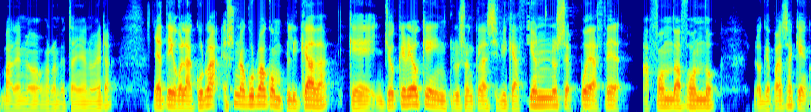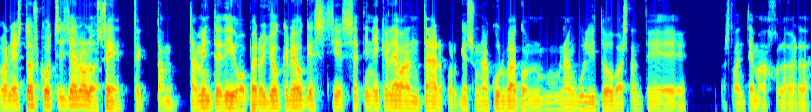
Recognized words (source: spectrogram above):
Vale, no, Gran Bretaña no era. Ya te digo, la curva es una curva complicada que yo creo que incluso en clasificación no se puede hacer a fondo a fondo. Lo que pasa que con estos coches ya no lo sé, te- tam- también te digo, pero yo creo que sí se tiene que levantar porque es una curva con un angulito bastante, bastante majo, la verdad.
